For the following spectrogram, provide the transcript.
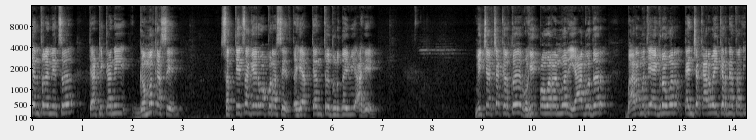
यंत्रणेचं त्या ठिकाणी गमक असेल सत्तेचा गैरवापर असेल तर हे अत्यंत दुर्दैवी आहे. मी चर्चा करतोय रोहित पवारांवर या अगोदर. बारामती अॅग्रोवर त्यांच्या कारवाई करण्यात आली.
